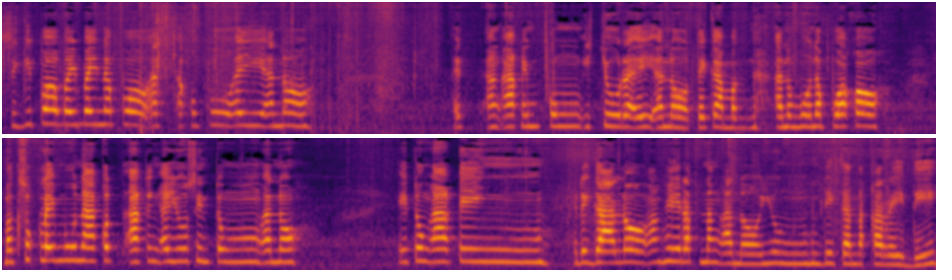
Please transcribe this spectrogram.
Sige po, bye-bye na po. At ako po ay ano, at ang aking pong itsura ay ano, teka, mag, ano muna po ako. Magsuklay muna ako at aking ayusin tong ano, itong aking regalo. Ang hirap ng ano, yung hindi ka naka-ready.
